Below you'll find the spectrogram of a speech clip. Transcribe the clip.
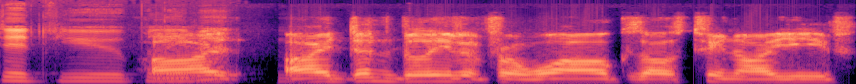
did you believe I, it? I didn't believe it for a while because I was too naive.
